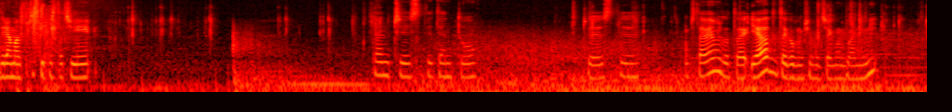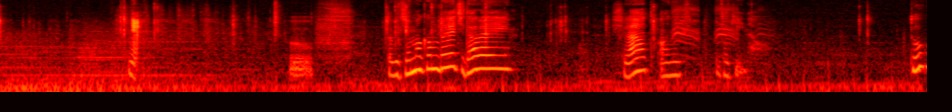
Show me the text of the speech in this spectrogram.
Dramat wszystkie postaci. Ten czysty, ten tu. Czysty. Obstawiam, że do tego. Ja do tego bym się wróciła, jakbym była nimi. Nie. Uff. To gdzie mogą być dalej? Ślad o nich zaginął. Tu?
